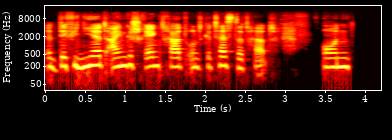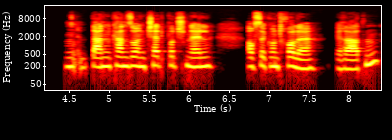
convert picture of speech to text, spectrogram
äh, definiert, eingeschränkt hat und getestet hat. Und hm, dann kann so ein Chatbot schnell außer Kontrolle geraten,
